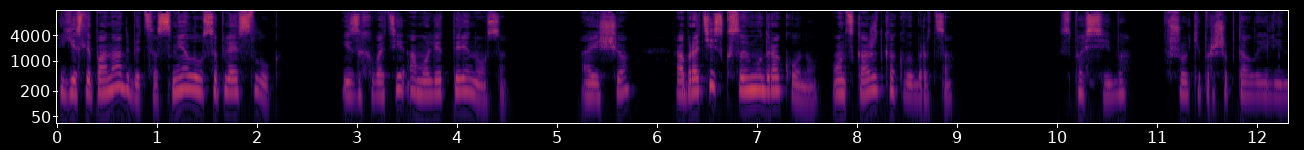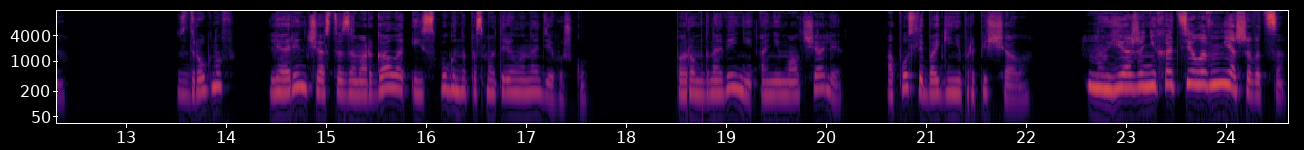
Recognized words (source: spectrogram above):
Если понадобится, смело усыпляй слуг и захвати амулет переноса. А еще обратись к своему дракону, он скажет, как выбраться. — Спасибо, — в шоке прошептала Элина. Вздрогнув, Леорин часто заморгала и испуганно посмотрела на девушку. Пару мгновений они молчали, а после богиня пропищала. — Ну я же не хотела вмешиваться!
